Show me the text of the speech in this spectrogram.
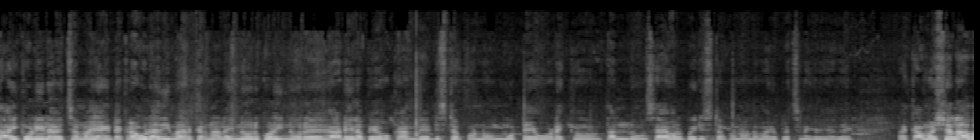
தாய்க்கோழியில் வச்சோம்னா என்கிட்ட க்ரௌட் அதிகமாக இருக்கிறனால இன்னொரு கோழி இன்னொரு அடையில் போய் உட்காந்து டிஸ்டர்ப் பண்ணும். முட்டையை உடைக்கும் தள்ளும் சேவல் போய் டிஸ்டர்ப் பண்ணும் அந்த மாதிரி பிரச்சனை கிடையாது. நான் கமர்ஷியலாக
